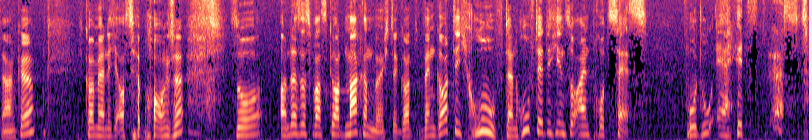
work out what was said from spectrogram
Danke. Ich komme ja nicht aus der Branche. So, und das ist, was Gott machen möchte. Gott, wenn Gott dich ruft, dann ruft er dich in so einen Prozess, wo du erhitzt wirst,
